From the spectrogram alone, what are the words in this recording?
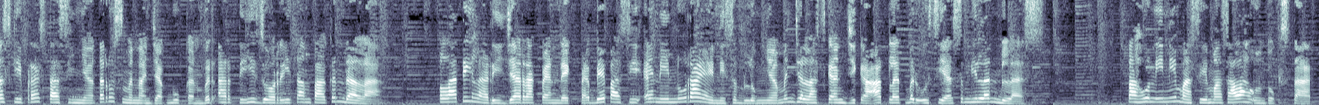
Meski prestasinya terus menanjak bukan berarti Zori tanpa kendala. Pelatih lari jarak pendek PB Pasi Eni Nuraini sebelumnya menjelaskan jika atlet berusia 19 tahun ini masih masalah untuk start.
